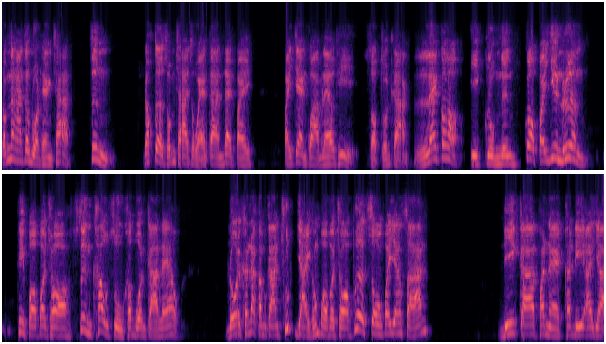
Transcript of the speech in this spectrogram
สำนักงานตำรวจแห่งชาติ ซึ่งดรสมชายแสวงการได้ไปไปแจ้งความแล้วที่สอบสวนกลาง และก็อีกกลุ่มหนึ่งก็ไปยื่นเรื่องที่ปปช ซึ่งเข้าสู่ขบวนการแล้ว โดยคณะกรรมการชุดใหญ่ของปปช เพื่อส่งไปยังศาลดีกาแผนกคดีอาญา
